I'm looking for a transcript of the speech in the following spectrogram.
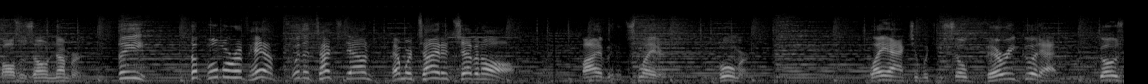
calls his own number. The the boomer of him with a touchdown, and we're tied at seven all. Five minutes later, Boomer, play action, which he's so very good at, goes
